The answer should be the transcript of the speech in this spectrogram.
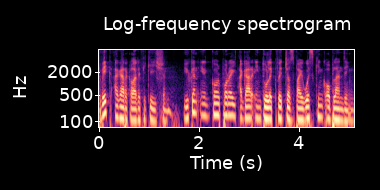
Quick agar clarification. You can incorporate agar into liquid just by whisking or blending.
